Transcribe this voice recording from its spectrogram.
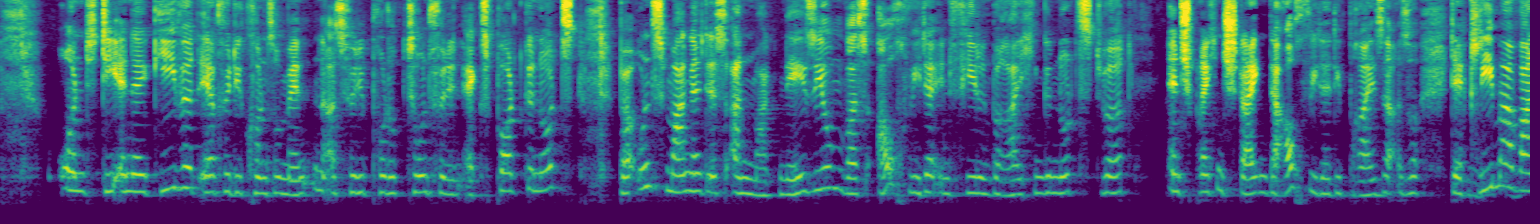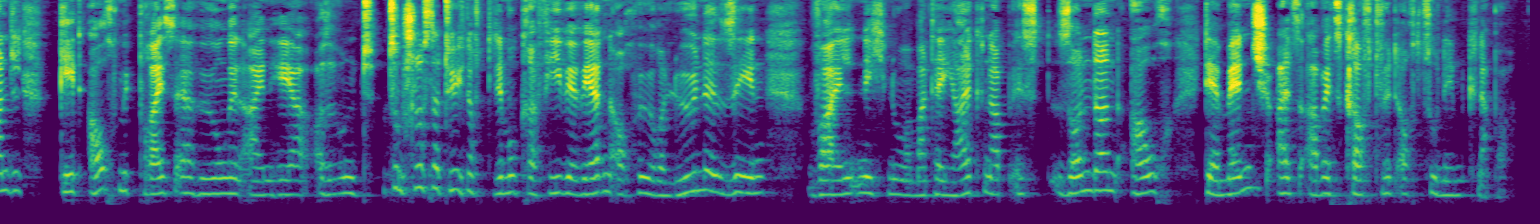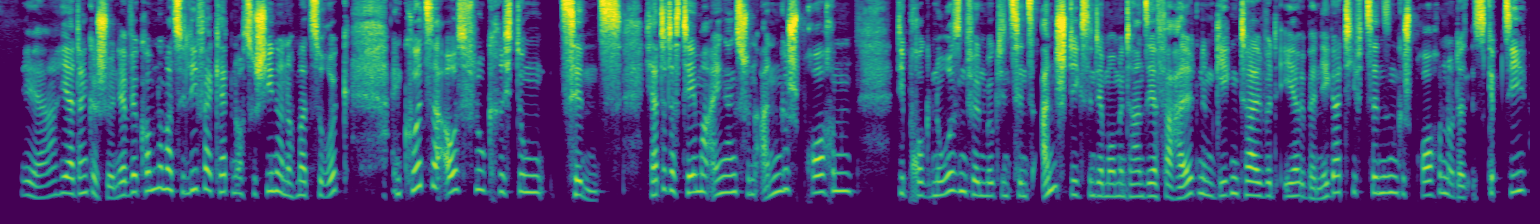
Und die Energie wird eher für die Konsumenten als für die Produktion, für den Export genutzt. Bei uns mangelt es an Magnesium, was auch wieder in vielen Bereichen genutzt wird. Entsprechend steigen da auch wieder die Preise. Also der Klimawandel geht auch mit Preiserhöhungen einher. Also und zum Schluss natürlich noch die Demografie. Wir werden auch höhere Löhne sehen, weil nicht nur Material knapp ist, sondern auch der Mensch als Arbeitskraft wird auch zunehmend knapper. Ja, ja, danke schön. Ja, wir kommen nochmal zu Lieferketten, auch zu China nochmal zurück. Ein kurzer Ausflug Richtung Zins. Ich hatte das Thema eingangs schon angesprochen. Die Prognosen für einen möglichen Zinsanstieg sind ja momentan sehr verhalten. Im Gegenteil wird eher über Negativzinsen gesprochen oder es gibt sie.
